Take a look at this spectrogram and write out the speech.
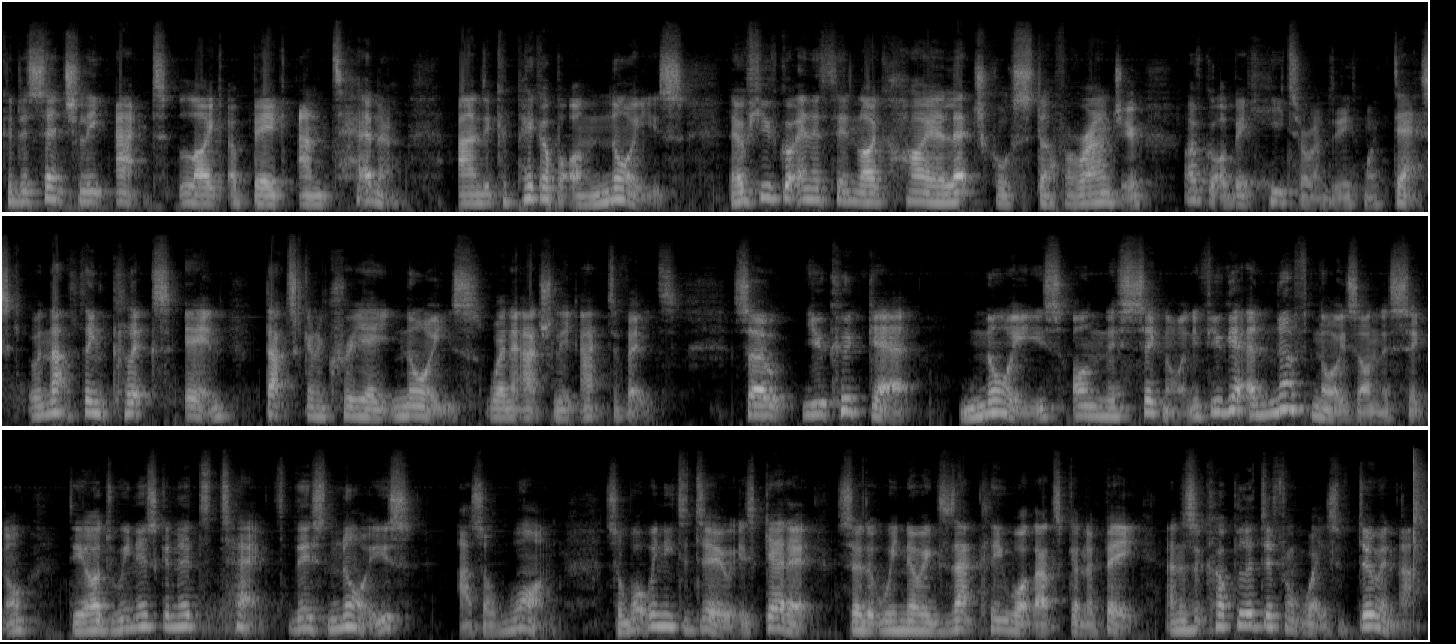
could essentially act like a big antenna and it could pick up on noise. Now, if you've got anything like high electrical stuff around you, I've got a big heater underneath my desk. When that thing clicks in, that's going to create noise when it actually activates. So you could get noise on this signal. And if you get enough noise on this signal, the Arduino is going to detect this noise as a 1. So what we need to do is get it so that we know exactly what that's going to be. And there's a couple of different ways of doing that.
